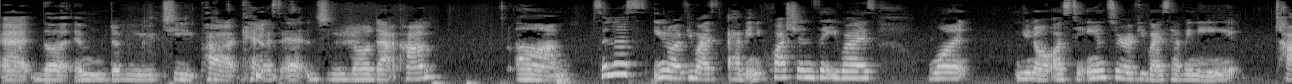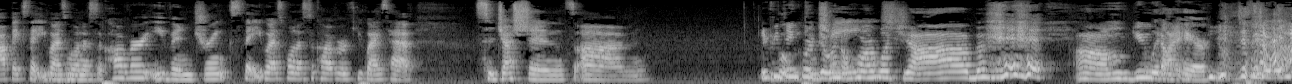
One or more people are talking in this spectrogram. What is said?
at the MWT podcast at gmail.com. Um, send us, you know, if you guys have any questions that you guys want, you know, us to answer, if you guys have any topics that you guys want us to cover, even drinks that you guys want us to cover, if you guys have suggestions, um, if you think we we're doing a horrible job, um, you We don't like- care. Just kidding.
